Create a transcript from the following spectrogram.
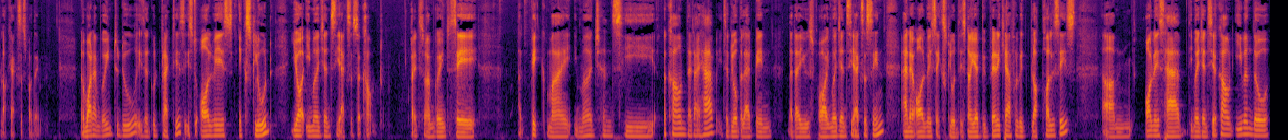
block access for them. Now what I'm going to do is a good practice is to always exclude your emergency access account. Right, so I'm going to say I'll pick my emergency account that I have. It's a global admin that I use for emergency access in, and I always exclude this. Now you have to be very careful with block policies. Um, always have the emergency account, even though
